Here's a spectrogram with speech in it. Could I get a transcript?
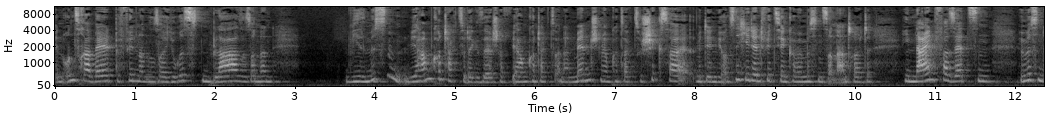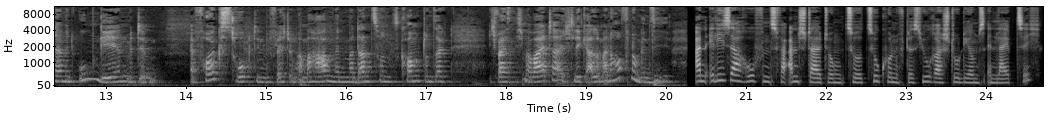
in unserer Welt befinden, in unserer Juristenblase, sondern wir müssen, wir haben Kontakt zu der Gesellschaft, wir haben Kontakt zu anderen Menschen, wir haben Kontakt zu Schicksal, mit denen wir uns nicht identifizieren können, wir müssen uns in andere Leute hineinversetzen, wir müssen damit umgehen, mit dem Erfolgsdruck, den wir vielleicht irgendwann mal haben, wenn man dann zu uns kommt und sagt, ich weiß nicht mehr weiter, ich lege alle meine Hoffnung in Sie. An Elisa Hofens Veranstaltung zur Zukunft des Jurastudiums in Leipzig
